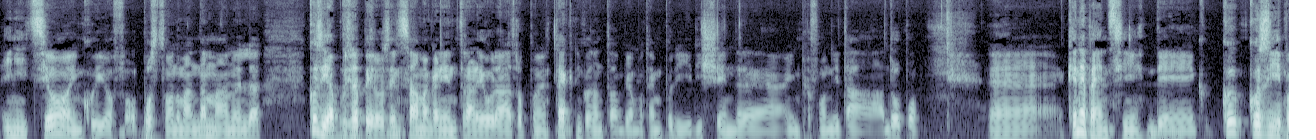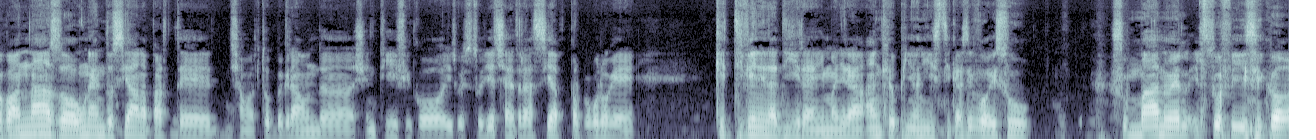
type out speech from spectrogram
inizio in cui ho, ho posto una domanda a Manuel Così a bruciapelo, senza magari entrare ora troppo nel tecnico, tanto abbiamo tempo di, di scendere in profondità dopo. Eh, che ne pensi? De, co- così, proprio a naso, unendo sia la parte, diciamo, il tuo background scientifico, i tuoi studi, eccetera, sia proprio quello che, che ti viene da dire in maniera anche opinionistica, se vuoi, su, su Manuel, il suo fisico,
